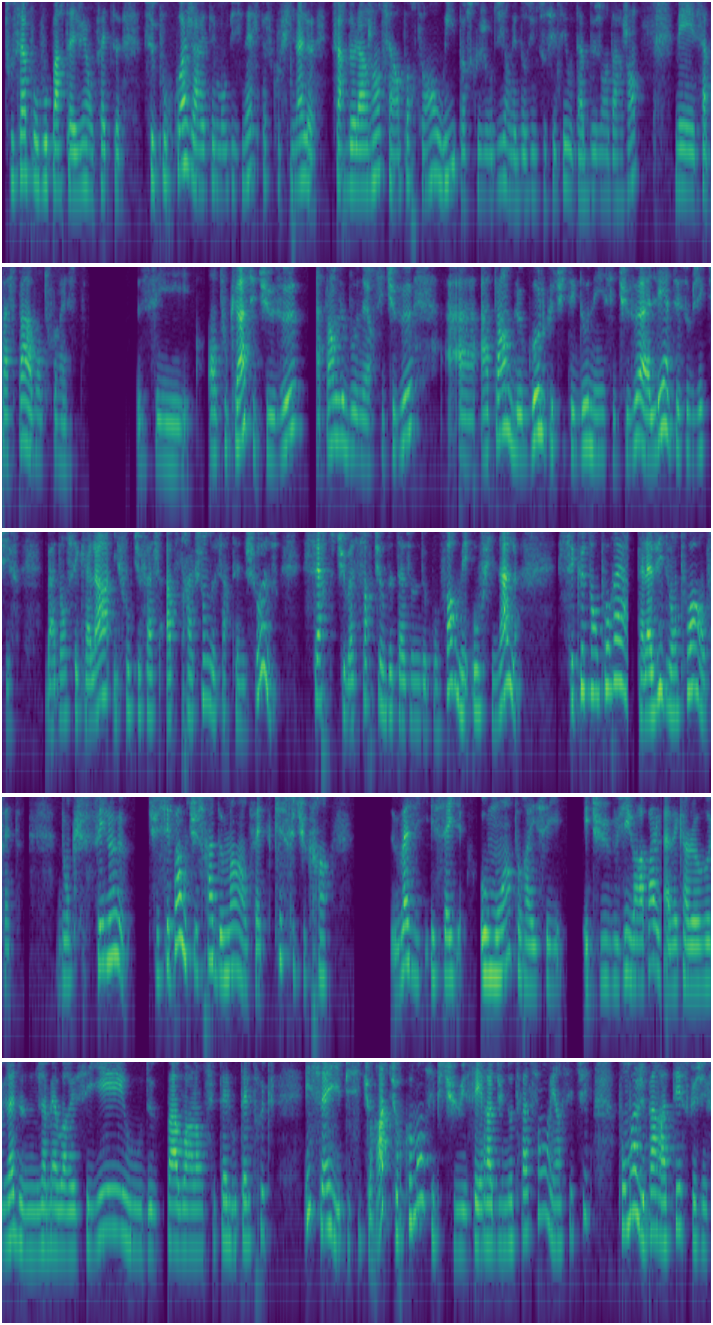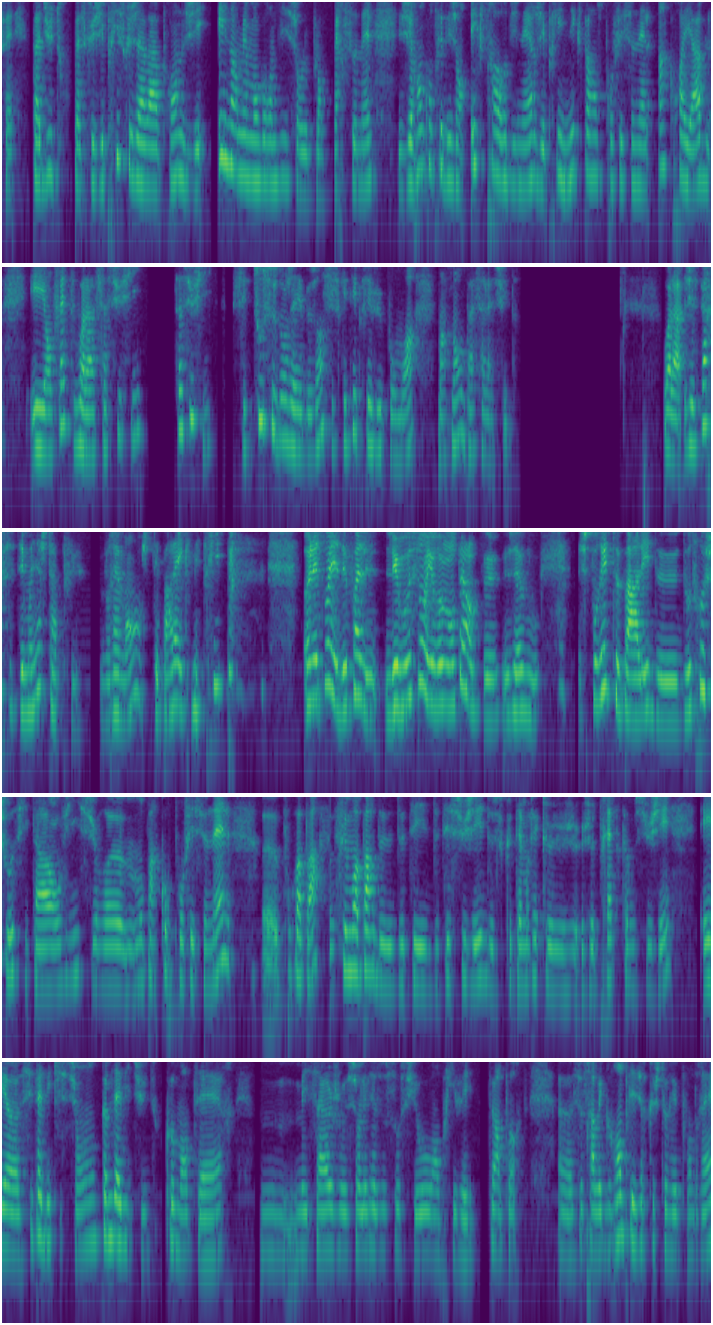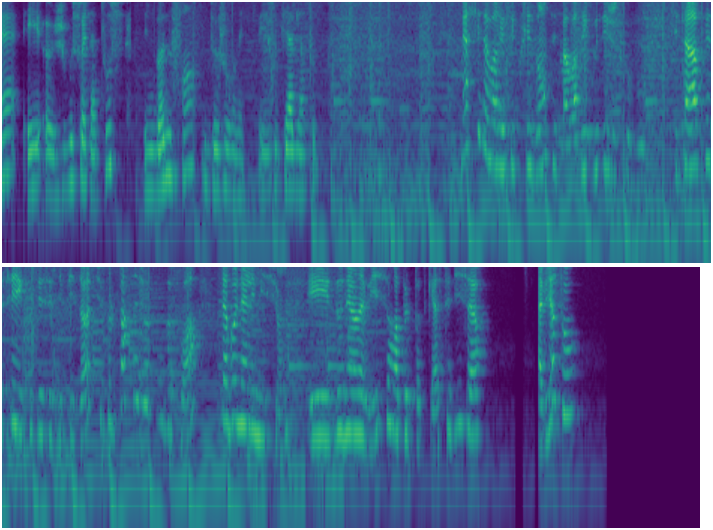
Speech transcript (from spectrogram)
Tout ça pour vous partager en fait ce pourquoi j'ai arrêté mon business parce qu'au final faire de l'argent c'est important, oui, parce qu'aujourd'hui on est dans une société où tu as besoin d'argent, mais ça passe pas avant tout le reste. C'est en tout cas si tu veux atteindre le bonheur, si tu veux atteindre le goal que tu t'es donné, si tu veux aller à tes objectifs, bah dans ces cas-là, il faut que tu fasses abstraction de certaines choses. Certes, tu vas sortir de ta zone de confort, mais au final, c'est que temporaire. Tu as la vie devant toi en fait. Donc fais-le. Tu sais pas où tu seras demain en fait. Qu'est-ce que tu crains? Vas-y, essaye. Au moins, tu auras essayé. Et tu vivras pas avec le regret de ne jamais avoir essayé ou de pas avoir lancé tel ou tel truc. Essaye, et puis si tu rates, tu recommences, et puis tu essayeras d'une autre façon, et ainsi de suite. Pour moi, j'ai pas raté ce que j'ai fait, pas du tout, parce que j'ai pris ce que j'avais à apprendre, j'ai énormément grandi sur le plan personnel, j'ai rencontré des gens extraordinaires, j'ai pris une expérience professionnelle incroyable, et en fait, voilà, ça suffit, ça suffit. C'est tout ce dont j'avais besoin, c'est ce qui était prévu pour moi. Maintenant, on passe à la suite. Voilà, j'espère que ce témoignage t'a plu. Vraiment, je t'ai parlé avec mes tripes. Honnêtement, il y a des fois l'émotion est remontée un peu, j'avoue. Je pourrais te parler de d'autres choses si tu as envie sur euh, mon parcours professionnel, euh, pourquoi pas. Fais-moi part de, tes, de, tes, sujets, de ce que tu aimerais que je, traite comme sujet. Et euh, si tu as des questions, comme d'habitude, commentaires, message sur les réseaux sociaux, en privé, peu importe. Euh, ce sera avec grand plaisir que je te répondrai et euh, je vous souhaite à tous une bonne fin de journée et je vous dis à bientôt. Merci d'avoir été présente et de m'avoir écouté jusqu'au bout. Si tu as apprécié écouter cet épisode, tu peux le partager autour de toi, t'abonner à l'émission et donner un avis sur Apple Podcast et Deezer. À bientôt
